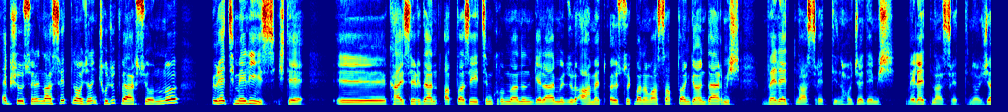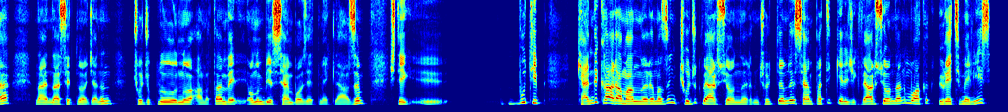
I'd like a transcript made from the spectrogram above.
Hep şunu söyleyeyim. Nasrettin Hoca'nın çocuk versiyonunu üretmeliyiz. İşte e, Kayseri'den Atlas Eğitim Kurumları'nın genel müdürü Ahmet Öztürk bana WhatsApp'tan göndermiş. Velet Nasrettin Hoca demiş. Velet Nasrettin Hoca. Nasrettin Hoca'nın çocukluğunu anlatan ve onun bir semboz etmek lazım. İşte e, bu tip kendi kahramanlarımızın çocuk versiyonlarını, çocuklarımıza sempatik gelecek versiyonlarını muhakkak üretmeliyiz.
